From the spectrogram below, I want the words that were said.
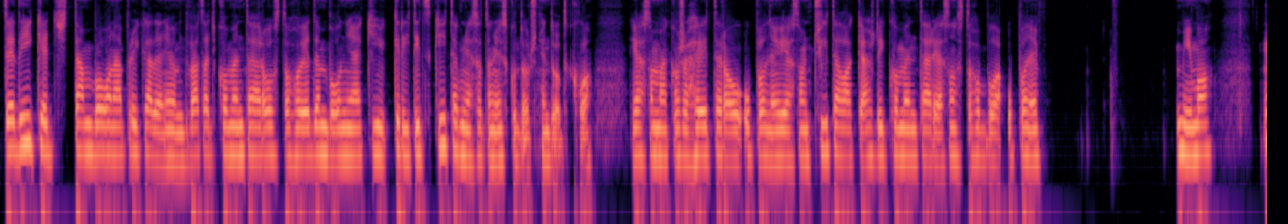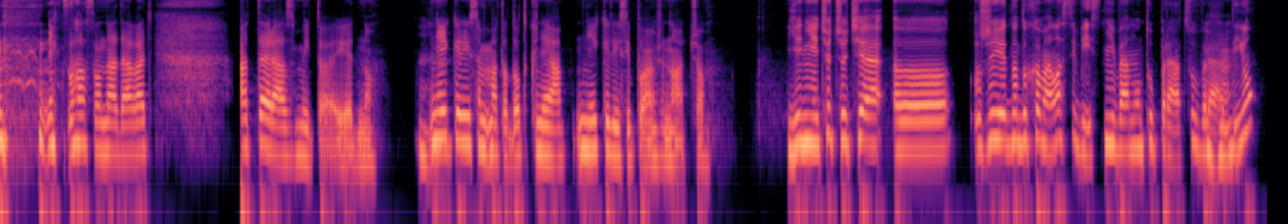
vtedy, keď tam bolo napríklad, neviem, 20 komentárov, z toho jeden bol nejaký kritický, tak mňa sa to neskutočne dotklo. Ja som akože hejterov úplne, ja som čítala každý komentár, ja som z toho bola úplne mimo. Nechcela som nadávať. A teraz mi to je jedno. Uh-huh. Niekedy sa ma to dotkne a niekedy si poviem, že na čo. Je niečo, čo ťa, uh, že jednoducho mala si vysnívanú tú prácu v mhm. rádiu? Uh-huh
